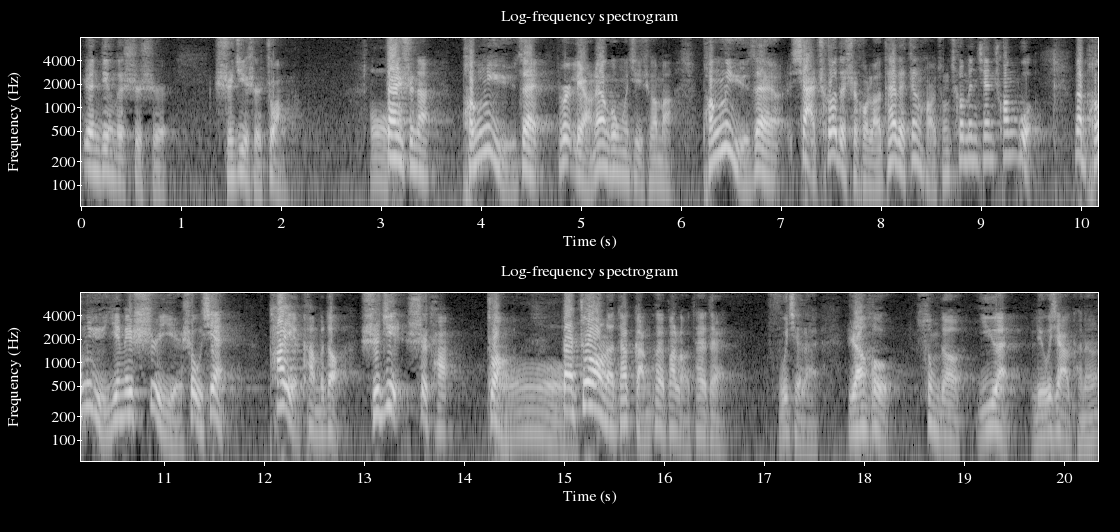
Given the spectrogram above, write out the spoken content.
认定的事实，实际是撞了。哦但是呢，彭宇在不是两辆公共汽车嘛？彭宇在下车的时候，老太太正好从车门前穿过。那彭宇因为视野受限，他也看不到，实际是他撞了。哦但撞了，他赶快把老太太扶起来，然后送到医院，留下可能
